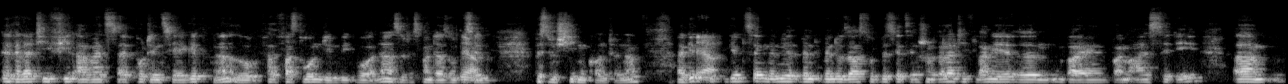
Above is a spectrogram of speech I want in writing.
äh, relativ viel Arbeitszeit potenziell gibt, ne? also fast rund um die Uhr, ne? also dass man da so ein bisschen, ja. bisschen schieben konnte. Ne? Äh, gibt ja. es denn, wenn, wir, wenn, wenn du sagst, du bist jetzt ja schon relativ lange ähm, bei, beim ASCD, ähm,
